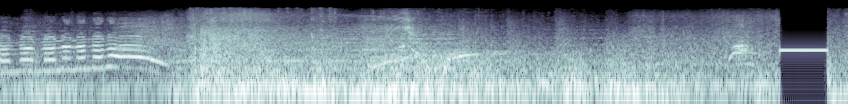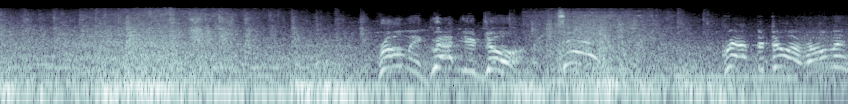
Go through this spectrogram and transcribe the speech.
No, no, no, no, no, no, no! Roman, grab your door. Grab the door, Roman.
